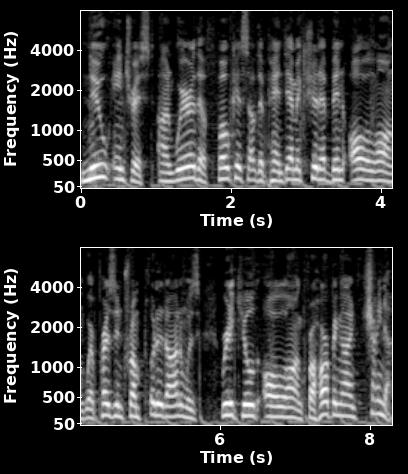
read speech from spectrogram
new interest on where the focus of the pandemic should have been all along, where President Trump put it on and was ridiculed all along for harping on China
